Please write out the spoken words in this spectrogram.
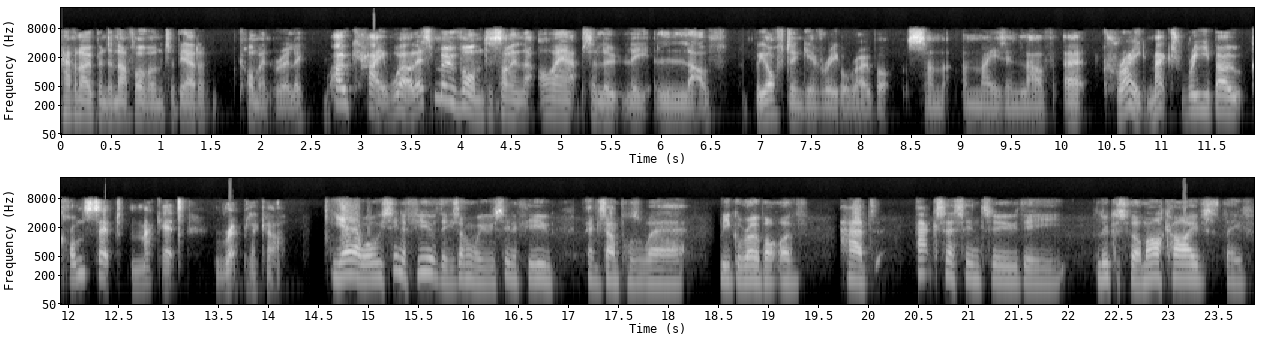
haven't opened enough of them to be able to comment really. Okay, well, let's move on to something that I absolutely love. We often give Regal Robot some amazing love. Uh, Craig, Max Rebo concept maquette replica. Yeah, well, we've seen a few of these, haven't we? We've seen a few examples where Regal Robot have had access into the Lucasfilm archives. They've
